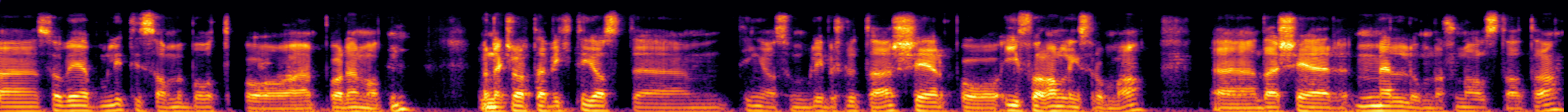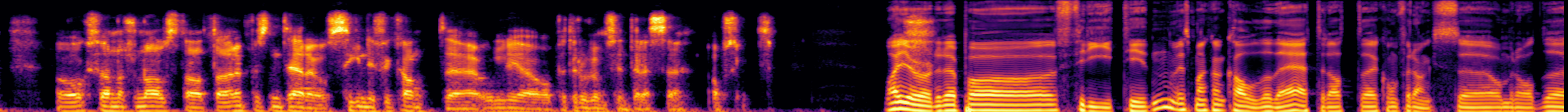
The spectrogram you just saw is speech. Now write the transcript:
eh, så, vi er litt i samme båt på, på, den måten. Men det er klart de viktigste um, tingene som blir beslutta her, skjer på, i forhandlingsrommene. Uh, de skjer mellom nasjonalstater. Og også nasjonalstater representerer jo signifikante olje- og petroleumsinteresser. Absolutt. Hva gjør dere på fritiden, hvis man kan kalle det det, etter at konferanseområdet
